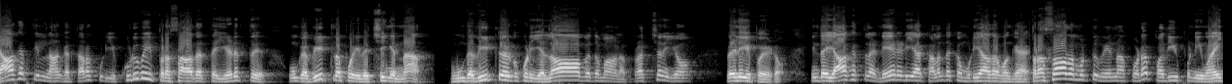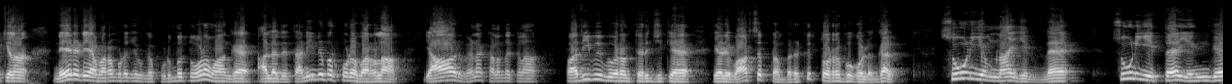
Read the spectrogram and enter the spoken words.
யாகத்தில் நாங்கள் தரக்கூடிய குடுவை பிரசாதத்தை எடுத்து உங்கள் வீட்டில் போய் வச்சிங்கன்னா உங்கள் வீட்டில் இருக்கக்கூடிய எல்லா விதமான பிரச்சனையும் வெளியே போயிடும். இந்த யாகத்தில் நேரடியாக கலந்துக்க முடியாதவங்க பிரசாதம் மட்டும் வேணா கூட பதிவு பண்ணி வாங்கிக்கலாம். நேரடியாக வர முடிஞ்சவங்க குடும்பத்தோடு வாங்க அல்லது தனிநபர் கூட வரலாம். யார் வேணால் கலந்துக்கலாம். பதிவு விவரம் தெரிஞ்சுக்க என்னுடைய வாட்ஸ்அப் நம்பருக்கு தொடர்பு கொள்ளுங்கள். சூனியம்னா என்ன? சூனியத்தை எங்கே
